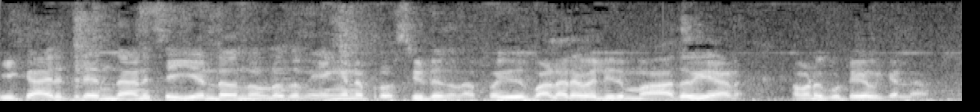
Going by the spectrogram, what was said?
ഈ കാര്യത്തിൽ എന്താണ് ചെയ്യേണ്ടതെന്നുള്ളതും എങ്ങനെ പ്രൊസീഡ് ചെയ്യുന്നത്. അപ്പോൾ ഇത് വളരെ വലിയൊരു മാതൃകയാണ് നമ്മുടെ കുട്ടികൾക്കെല്ലാം.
